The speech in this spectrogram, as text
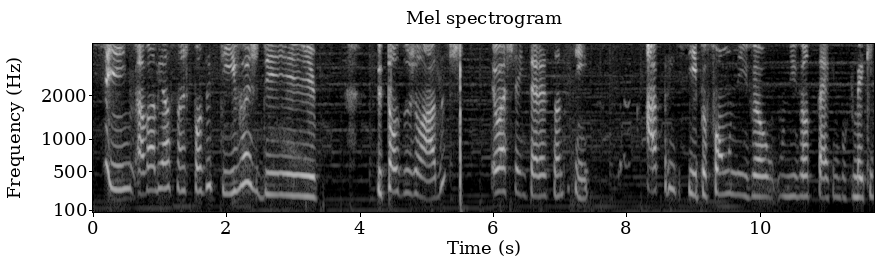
Sim, avaliações positivas de, de todos os lados. Eu achei interessante, sim. A princípio foi um nível, um nível técnico que meio que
